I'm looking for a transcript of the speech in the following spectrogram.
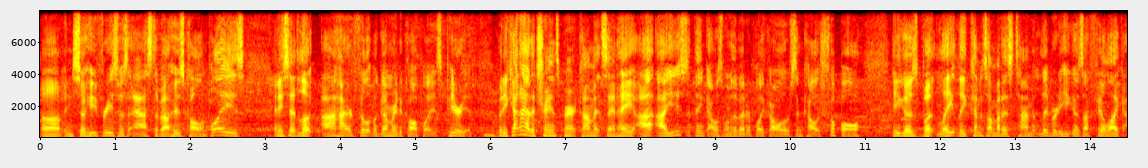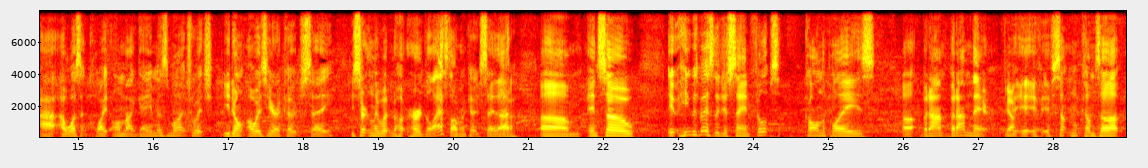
Um, and so Hugh Freeze was asked about who's calling plays, and he said, "Look, I hired Philip Montgomery to call plays. Period." But he kind of had a transparent comment saying, "Hey, I, I used to think I was one of the better play callers in college football." He goes, "But lately, kind of talking about his time at Liberty, he goes, I feel like I, I wasn't quite on my game as much, which you don't always hear a coach say. You certainly wouldn't have heard the last Auburn coach say that." Um, and so it, he was basically just saying Philip's calling the plays, uh, but I'm but I'm there. Yeah. If, if something comes up,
